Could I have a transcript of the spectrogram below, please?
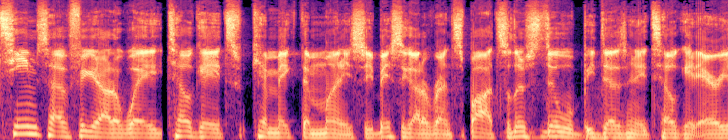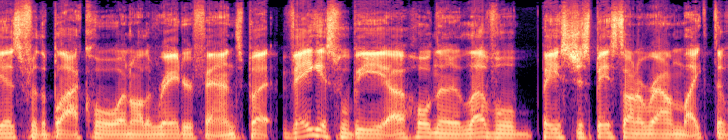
teams have figured out a way tailgates can make them money. So you basically got to rent spots. So there still will be mm-hmm. designated tailgate areas for the Black Hole and all the Raider fans. But Vegas will be a whole nother level based just based on around like the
